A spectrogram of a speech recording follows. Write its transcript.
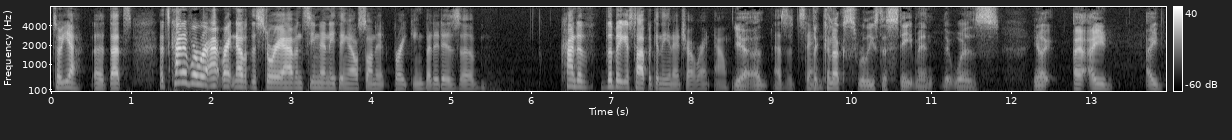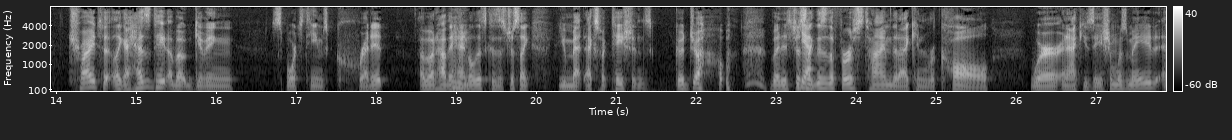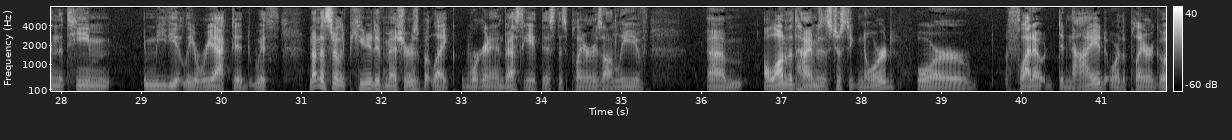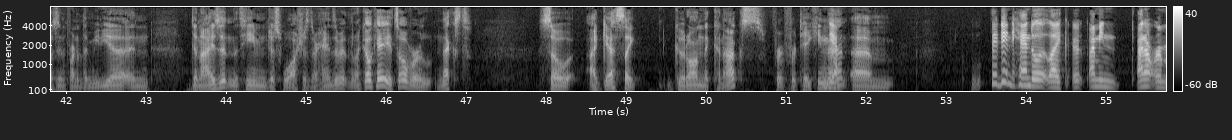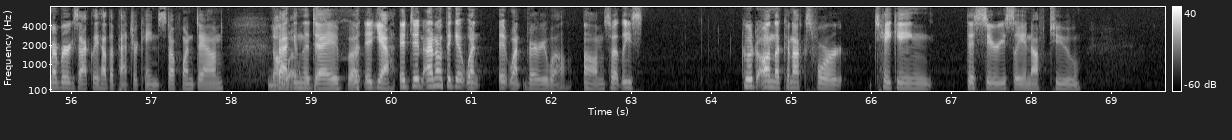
so yeah, uh, that's that's kind of where we're at right now with the story. I haven't seen anything else on it breaking, but it is a kind of the biggest topic in the NHL right now Yeah, uh, as it stands. the Canucks released a statement that was, you know, I I I try to like I hesitate about giving sports teams credit about how they handle this because it's just like you met expectations, good job, but it's just Yeah. like this is the first time that I can recall where an accusation was made and the team immediately reacted with not necessarily punitive measures, but like we're going to investigate this. This player is on leave um, a lot of the times it's just ignored or flat out denied, or the player goes in front of the media and denies it, and the team just washes their hands of it and like, okay, it's over. Next. So I guess like good on the Canucks for for taking Yeah. that. Um, they didn't handle it like I mean I don't remember exactly how the Patrick Kane stuff went down. back well. in the day, but it, yeah, it did. I don't think it went it went very well. Um, so at least good on the Canucks for taking this seriously enough to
